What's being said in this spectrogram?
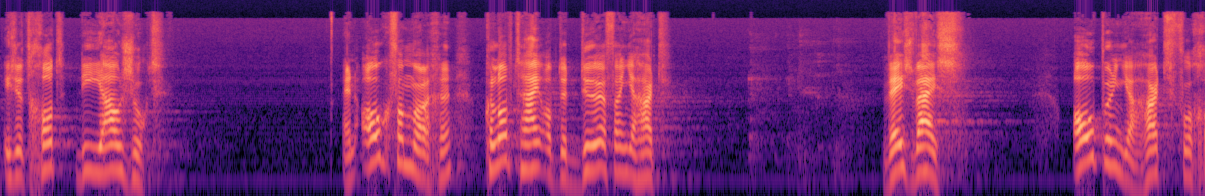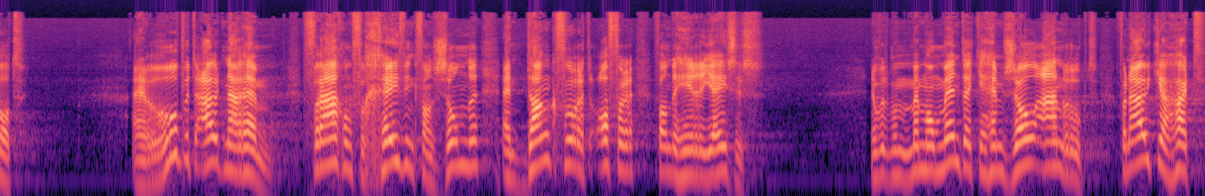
is het God die jou zoekt. En ook vanmorgen klopt Hij op de deur van je hart. Wees wijs. Open je hart voor God. En roep het uit naar Hem. Vraag om vergeving van zonde en dank voor het offer van de Heer Jezus. En op het moment dat je Hem zo aanroept, vanuit je hart,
